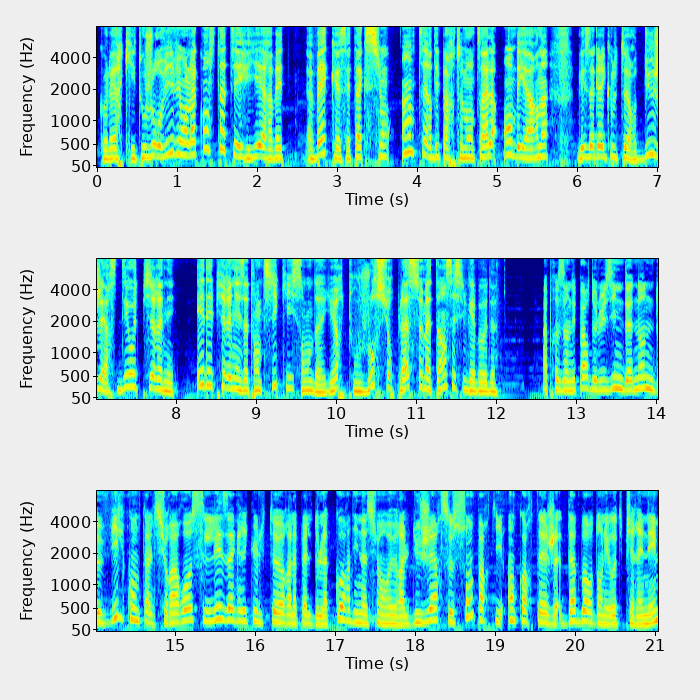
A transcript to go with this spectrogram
Colère qui est toujours vive et on l'a constaté hier avec, cette action interdépartementale en Béarn. Les agriculteurs du Gers, des Hautes-Pyrénées et des Pyrénées-Atlantiques qui sont d'ailleurs toujours sur place ce matin, Cécile Gabod. Après un départ de l'usine Danone de Villecontal sur Arros, les agriculteurs, à l'appel de la coordination rurale du Gers, sont partis en cortège d'abord dans les Hautes-Pyrénées.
